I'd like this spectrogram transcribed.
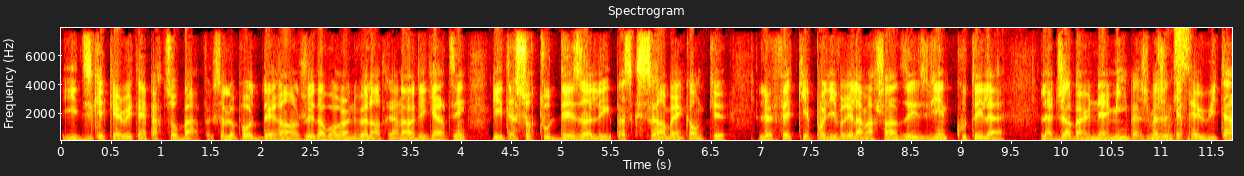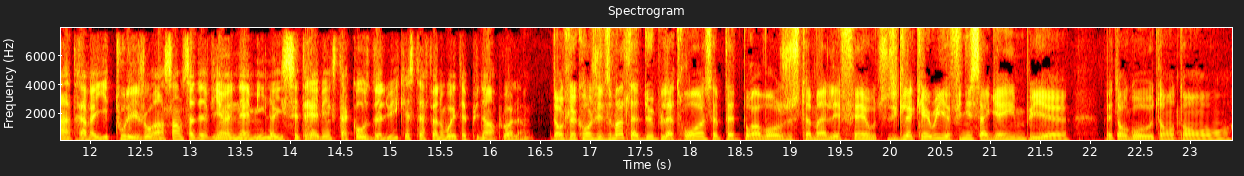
il dit que Kerry est imperturbable. Fait que ça l'a pas dérangé d'avoir un nouvel entraîneur des gardiens. Il était surtout désolé parce qu'il se rend bien compte que le fait qu'il n'ait pas livré la marchandise vient de coûter la, la job à un ami. Ben, J'imagine qu'après huit ans à travailler tous les jours ensemble, ça devient un ami. Là. Il sait très bien que c'est à cause de lui que Stephen Waite n'a plus d'emploi. Donc, le congédiement entre la 2 et la 3, c'est peut-être pour avoir justement l'effet où tu dis que là, Kerry a fini sa game, puis euh, ben, ton, go- ton, ton,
